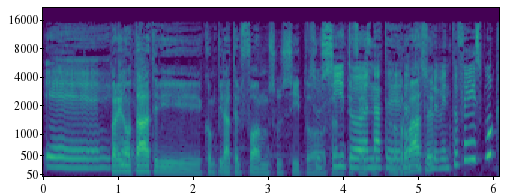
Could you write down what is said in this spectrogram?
E Prenotatevi, compilate il form sul sito. sul sito Facebook, andate, andate sull'evento Facebook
